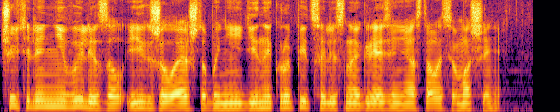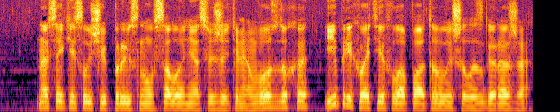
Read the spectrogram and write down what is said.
Чуть ли не вылезал их, желая, чтобы ни единой крупицы лесной грязи не осталось в машине. На всякий случай прыснул в салоне освежителем воздуха и, прихватив лопату, вышел из гаража.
